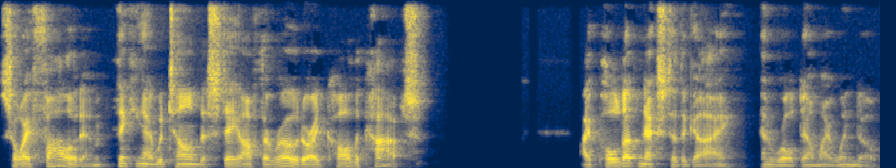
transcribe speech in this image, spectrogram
So I followed him, thinking I would tell him to stay off the road or I'd call the cops. I pulled up next to the guy and rolled down my window.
